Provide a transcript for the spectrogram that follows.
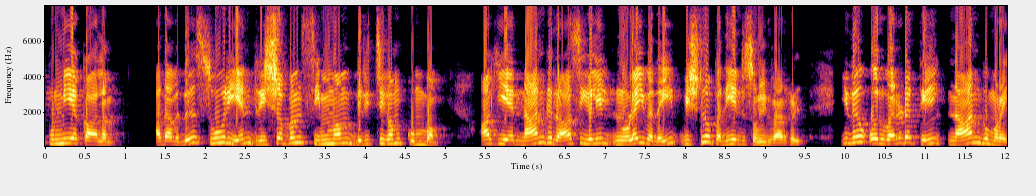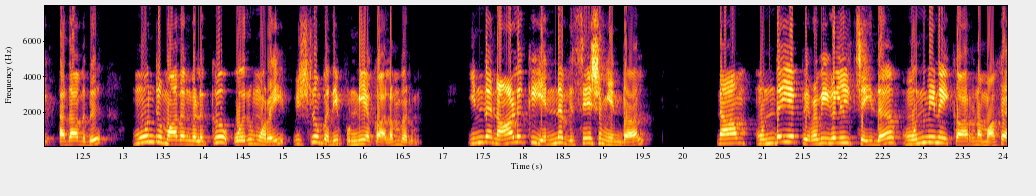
புண்ணிய காலம் அதாவது சூரியன் ரிஷபம் சிம்மம் விருச்சிகம் கும்பம் ஆகிய நான்கு ராசிகளில் நுழைவதை விஷ்ணுபதி என்று சொல்கிறார்கள். இது ஒரு வருடத்தில் நான்கு முறை அதாவது மூன்று மாதங்களுக்கு ஒரு முறை விஷ்ணுபதி புண்ணிய காலம் வரும். இந்த நாளுக்கு என்ன விசேஷம் என்றால் நாம் முந்தைய பிறவிகளில் செய்த முன்வினை காரணமாக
